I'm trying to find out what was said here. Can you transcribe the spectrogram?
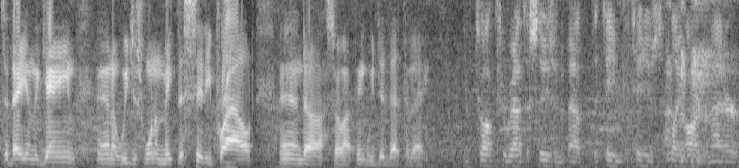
today in the game, and uh, we just want to make the city proud, and uh, so I think we did that today. You've talked throughout the season about the team continues to play hard no matter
